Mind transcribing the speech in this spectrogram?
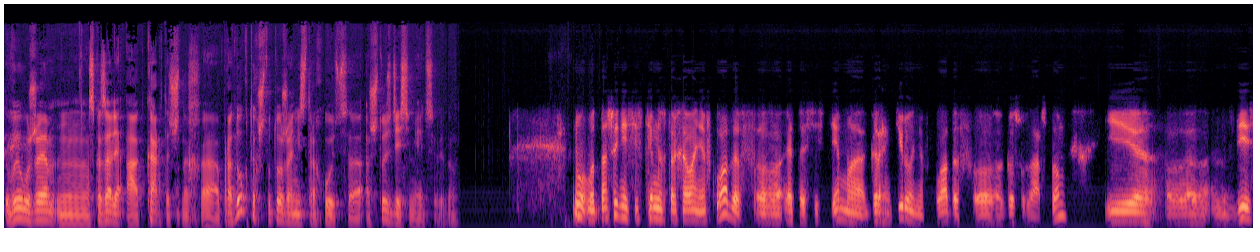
вы уже сказали о карточных э, продуктах, что тоже они страхуются. А что здесь имеется в виду? Ну, в отношении системы страхования вкладов, э, это система гарантирования вкладов э, государством. И э, здесь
